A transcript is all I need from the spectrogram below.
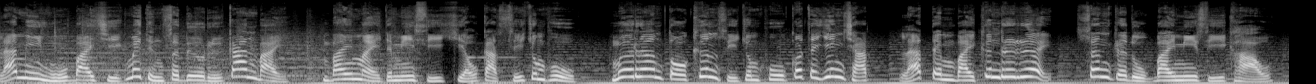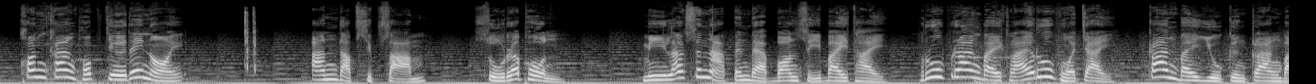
และมีหูใบฉีกไม่ถึงสะดือหรือก้านใบ ใบใหม่จะมีสีเขียวกัดสีชมพู เมื่อเริ่มโตขึ้นสีชมพูก็จะยิ่งชัด และเต็มใบขึ้นเรื่อยๆ เส้นกระดูกใบมีสีขาว ค่อนข้างพบเจอได้น้อย อันดับ 13 สุรพล มีลักษณะเป็นแบบบอลสีใบไทย รูปร่างใบคล้ายรูปหัวใจ ก้านใบอยู่กึ่งกลางใบ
